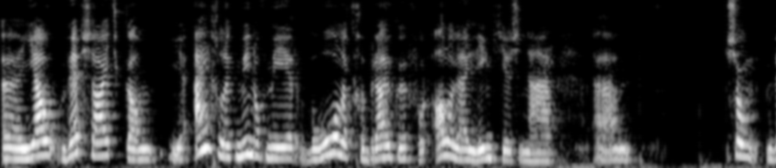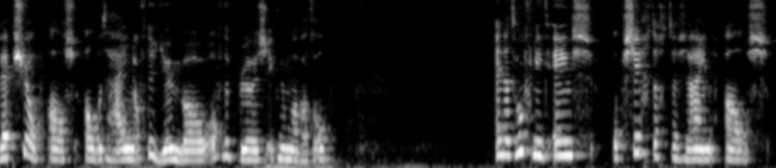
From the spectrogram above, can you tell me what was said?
uh, jouw website kan je eigenlijk min of meer behoorlijk gebruiken voor allerlei linkjes naar zo'n webshop als Albert Heijn of de Jumbo of de Plus, ik noem maar wat op. En dat hoeft niet eens opzichtig te zijn als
